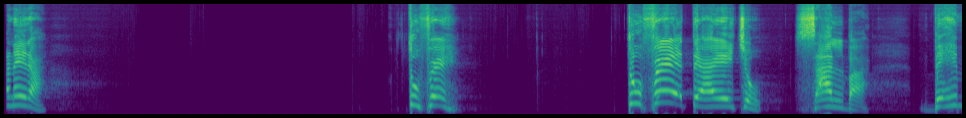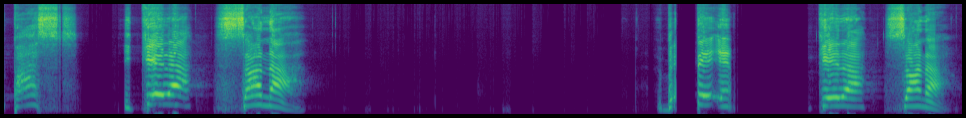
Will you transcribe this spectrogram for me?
manera. Tu fe. Tu fe te ha hecho salva. Ve en paz y queda sana. Vete en queda sana.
